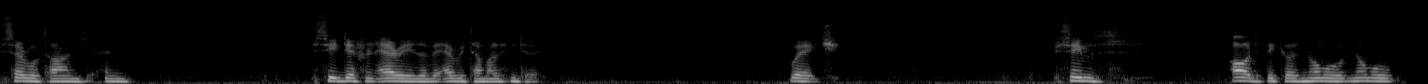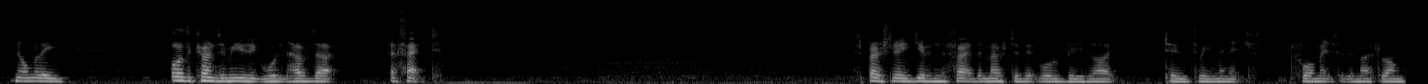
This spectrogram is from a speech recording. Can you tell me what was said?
several times and see different areas of it every time I listen to it, which seems odd because normal normal normally other kinds of music wouldn't have that effect especially given the fact that most of it will be like two three minutes four minutes at the most long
